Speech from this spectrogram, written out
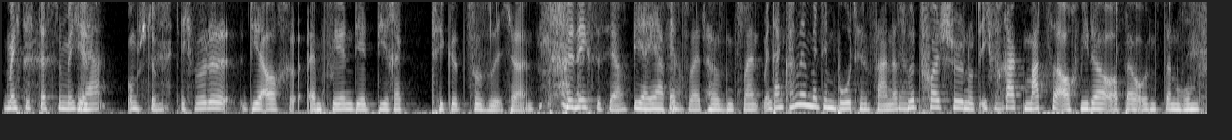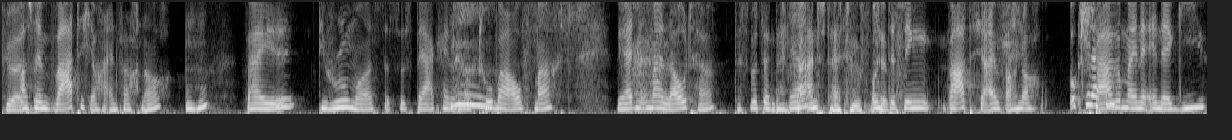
möchte ich, dass du mich ja. jetzt umstimmst. Ich würde dir auch empfehlen, dir direkt Ticket zu sichern. Für nächstes Jahr? Ja, ja, für ja. 2022. Dann können wir mit dem Boot hinfahren. Das ja. wird voll schön. Und ich frage Matze auch wieder, ob er uns dann rumführt. Außerdem warte ich auch einfach noch, mhm. weil die Rumors, dass das Berghain im Oktober aufmacht, werden immer lauter. Das wird dann dein ja? Veranstaltungstipp. Und deswegen warte ich einfach noch Okay, spare meine Energie.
